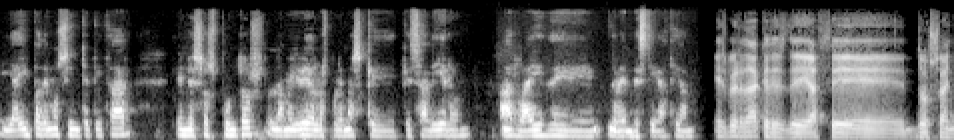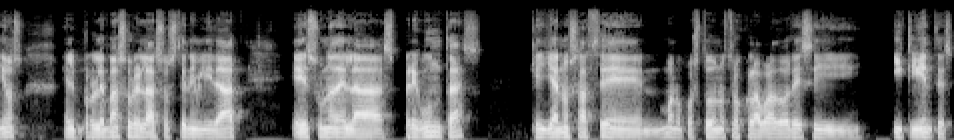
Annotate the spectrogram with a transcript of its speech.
Y ahí podemos sintetizar en esos puntos la mayoría de los problemas que, salieron a raíz de, la investigación. Es verdad que desde hace dos años el problema sobre la sostenibilidad es una de las preguntas que ya nos hacen, bueno, pues todos nuestros colaboradores y, clientes.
